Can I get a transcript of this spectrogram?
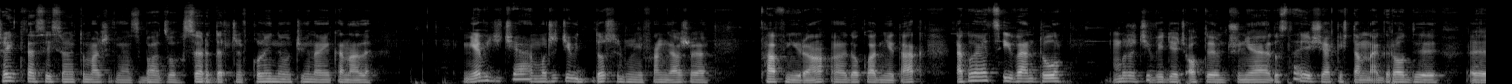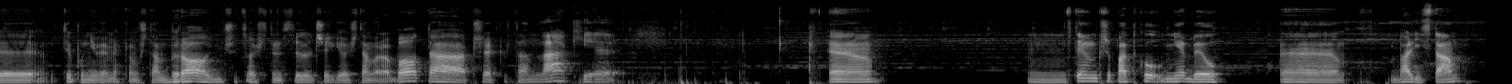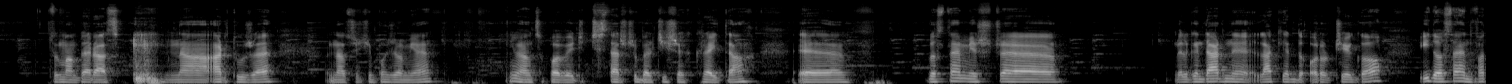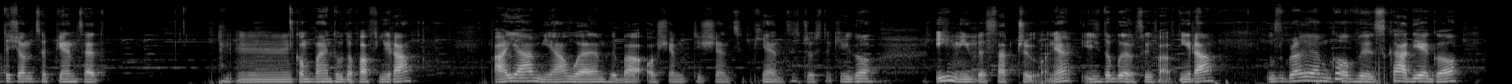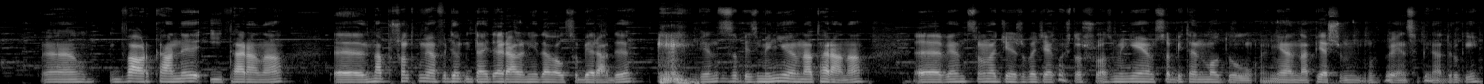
Cześć, tutaj z tej strony Tomasz, witam was bardzo serdecznie w kolejnym odcinku na moim kanale. Nie widzicie, możecie dostrzec mnie w hangarze Fafnira, e, dokładnie tak. Na koniec eventu możecie wiedzieć o tym, czy nie. Dostaje się jakieś tam nagrody, e, typu nie wiem, jakąś tam broń, czy coś w tym stylu, czy jakiegoś tam robota, czy jakiś tam lakier. E, mm, w tym przypadku u mnie był e, balista, co mam teraz na Arturze na trzecim poziomie. Nie mam co powiedzieć, starszy braciszek Krejta. E, dostałem jeszcze legendarny lakier do Orochiego i dostałem 2500 mm, komponentów do Fafnira, a ja miałem chyba 8500 czy coś takiego i mi wystarczyło, nie? I zdobyłem sobie Fafnira, uzbroiłem go w Skadiego, dwa Orkany i Tarana. E, na początku miałem Freedom Ignitera, ale nie dawał sobie rady, więc sobie zmieniłem na Tarana. E, więc mam nadzieję, że będzie jakoś to szło. Zmieniłem sobie ten moduł, nie wiem, na pierwszym, uzbroiłem sobie na drugi.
